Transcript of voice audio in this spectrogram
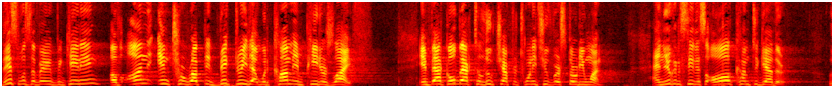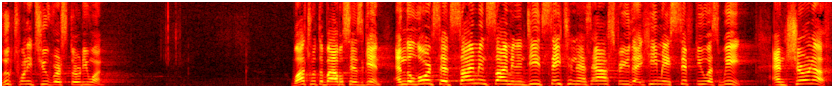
this was the very beginning of uninterrupted victory that would come in Peter's life. In fact, go back to Luke chapter 22, verse 31, and you're going to see this all come together. Luke 22, verse 31. Watch what the Bible says again. And the Lord said, Simon, Simon, indeed Satan has asked for you that he may sift you as wheat. And sure enough,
